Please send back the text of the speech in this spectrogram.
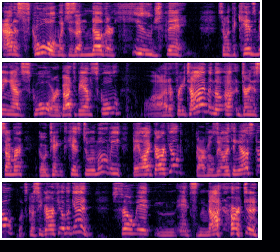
out of school, which is another huge thing. So with the kids being out of school or about to be out of school, a lot of free time in the uh, during the summer. Go take the kids to a movie. They like Garfield. Garfield's the only thing out still. Let's go see Garfield again. So it it's not hard to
